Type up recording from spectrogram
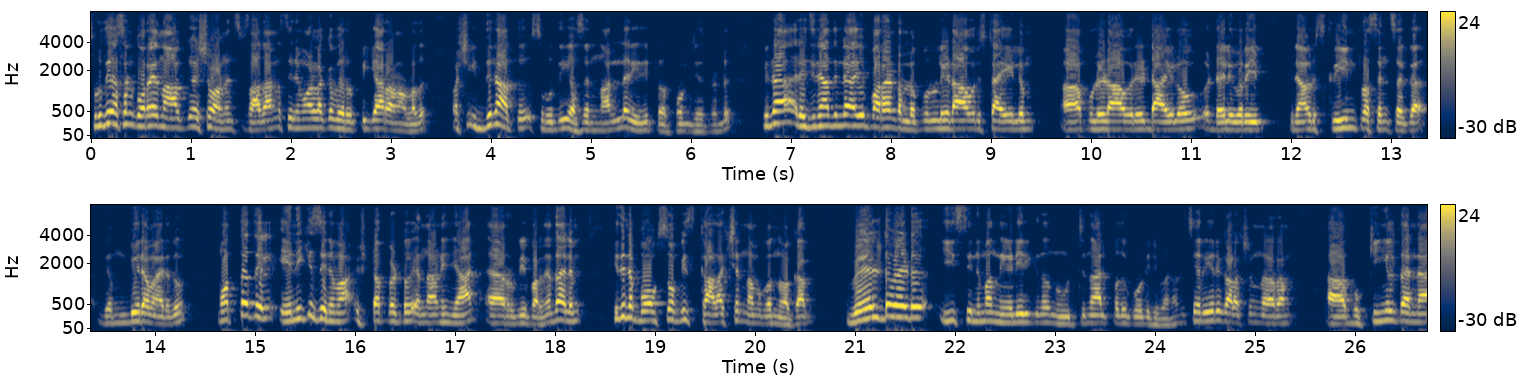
ശ്രുതി ഹസൻ കുറേ നാൾക്ക് ശേഷമാണ് സാധാരണ സിനിമകളിലൊക്കെ വെറുപ്പിക്കാറാണുള്ളത്. പക്ഷേ ഇതിനകത്ത് ശ്രുതി ഹസൻ നല്ല രീതിയിൽ പെർഫോം ചെയ്തിട്ടുണ്ട്. പിന്നെ രജനീകാന്തിന്റെ കാര്യം പറയണ്ടല്ലോ. പുള്ളിയുടെ ആ ഒരു സ്റ്റൈലും പുള്ളിയുടെ ആ ഒരു ഡയലോഗ് ഡെലിവറിയും പിന്നെ ആ ഒരു സ്ക്രീൻ പ്രസൻസ് ഒക്കെ ഗംഭീരമായിരുന്നു. മൊത്തത്തിൽ എനിക്ക് സിനിമ ഇഷ്ടപ്പെട്ടു എന്നാണ് ഞാൻ റിവ്യൂ പറഞ്ഞത്. എന്തായാലും ഇതിന്റെ ബോക്സ് ഓഫീസ് കളക്ഷൻ നമുക്കൊന്ന് നോക്കാം. വേൾഡ് വൈഡ് ഈ സിനിമ നേടിയിരിക്കുന്നത് നൂറ്റി നാൽപ്പത് കോടി രൂപയാണ്. അത് ചെറിയൊരു കളക്ഷൻ കാരണം ബുക്കിങ്ങിൽ തന്നെ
